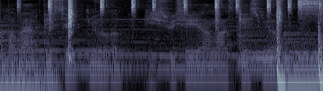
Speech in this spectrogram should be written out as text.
Ama ben pes etmiyorum. Hiçbir şeyden vazgeçmiyorum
